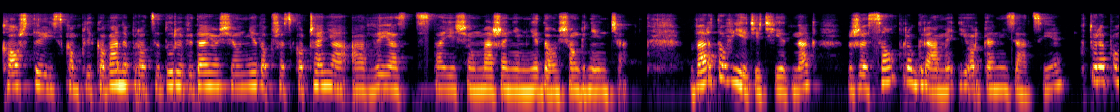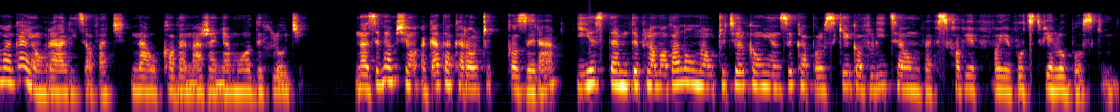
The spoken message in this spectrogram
Koszty i skomplikowane procedury wydają się nie do przeskoczenia, a wyjazd staje się marzeniem nie do osiągnięcia. Warto wiedzieć jednak, że są programy i organizacje, które pomagają realizować naukowe marzenia młodych ludzi. Nazywam się Agata Karolczyk-Kozyra i jestem dyplomowaną nauczycielką języka polskiego w liceum we Wschowie w województwie lubuskim.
